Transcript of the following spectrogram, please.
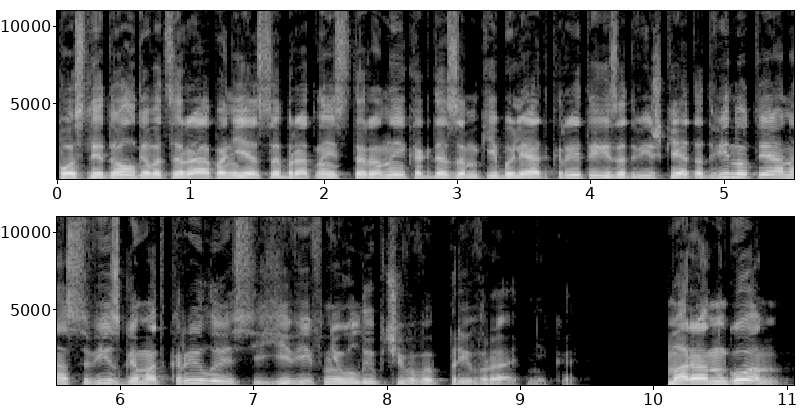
После долгого царапания с обратной стороны, когда замки были открыты и задвижки отодвинуты, она с визгом открылась, явив неулыбчивого привратника. Марангон,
